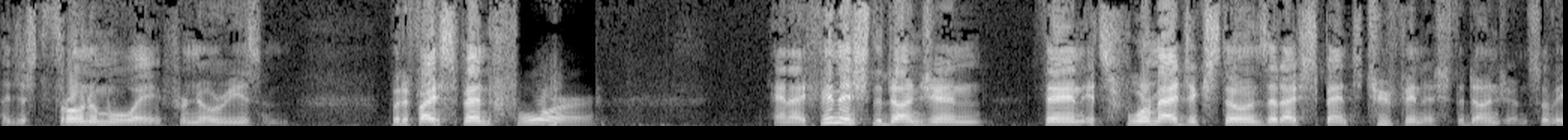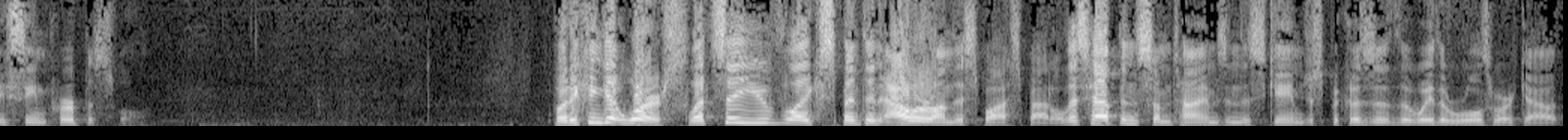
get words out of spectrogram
I just thrown them away for no reason. But if I spend four and I finish the dungeon, then it's four magic stones that I've spent to finish the dungeon. So they seem purposeful. But it can get worse. Let's say you've like spent an hour on this boss battle. This happens sometimes in this game just because of the way the rules work out.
